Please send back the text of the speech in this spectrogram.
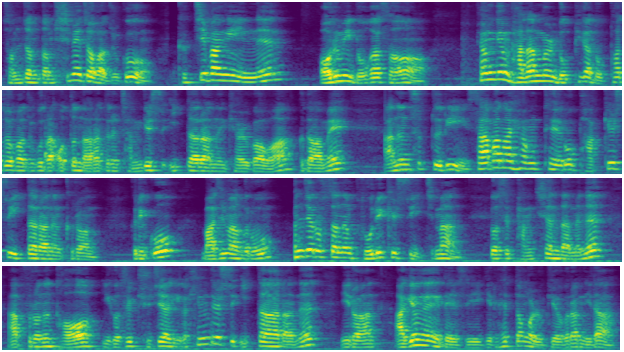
점점 더 심해져가지고 극지방에 있는 얼음이 녹아서 평균 바닷물 높이가 높아져가지고 어떤 나라들은 잠길 수 있다라는 결과와 그 다음에 많은 숲들이 사바나 형태로 바뀔 수 있다라는 그런 그리고 마지막으로 현재로서는 돌이킬 수 있지만 이것을 방치한다면은 앞으로는 더 이것을 규제하기가 힘들 수 있다라는 이러한 악영향에 대해서 얘기를 했던 걸로 기억을 합니다.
